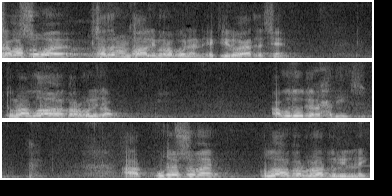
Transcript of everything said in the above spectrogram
যাওয়ার সময় সাধারণত আলিমরা বলেন, একটি রয়াত আছে, তোমরা আল্লাহ আকবর বলে যাও। আবু দৌদের হাদিস। আর উঠার সময় আল্লাহ আকবর বলার দলিল নেই।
